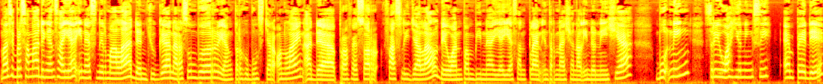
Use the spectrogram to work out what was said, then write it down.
Masih bersama dengan saya Ines Nirmala dan juga narasumber yang terhubung secara online ada Profesor Fasli Jalal Dewan Pembina Yayasan Plan Internasional Indonesia, Bu Ning Sri Wahyuningsih MPD,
